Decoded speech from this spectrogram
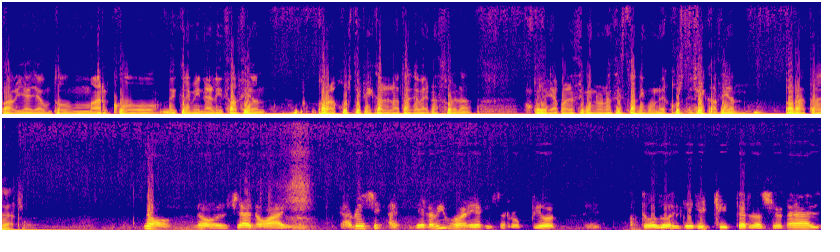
había ya un, todo un marco de criminalización para justificar el ataque a Venezuela, pero ya parece que no necesita ninguna justificación para atacar. No, no, ya no hay. A veces, de la misma manera que se rompió eh, todo el derecho internacional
